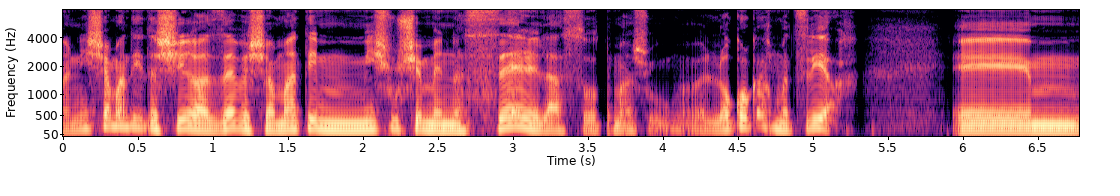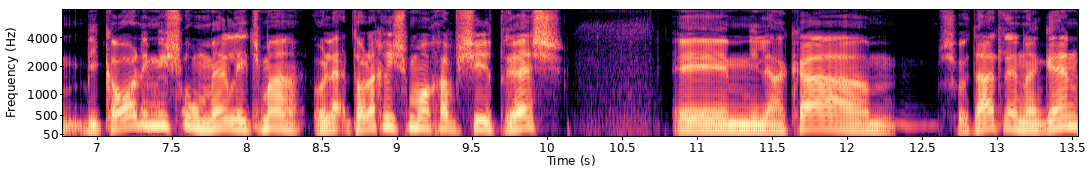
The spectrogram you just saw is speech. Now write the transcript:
אני שמעתי את השיר הזה ושמעתי מישהו שמנסה לעשות משהו, אבל לא כל כך מצליח. אה, בעיקרון אם מישהו אומר לי, תשמע, אתה הולך לשמוע עכשיו שיר טראש אה, מלהקה שיודעת לנגן,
